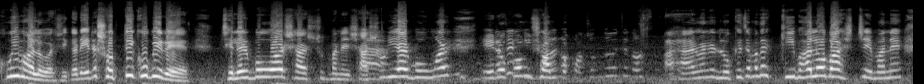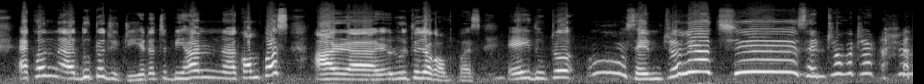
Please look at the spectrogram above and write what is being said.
খুবই ভালোবাসি কারণ এটা সত্যি খুবই রেয়ার ছেলের বউ আর শাশু মানে শাশুড়ি আর বৌমার এরকম হয়েছে তোর? হ্যাঁ মানে লোকে যে আমাদের কি ভালোবাসছে মানে এখন দুটো জুটি এটা হচ্ছে বিহান কম্পাস আর ঋতুজা কম্পাস। এই দুটো সেন্ট্রালে আছে। সেন্টার অফ অ্যাট্রাকশন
